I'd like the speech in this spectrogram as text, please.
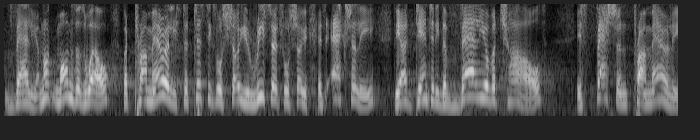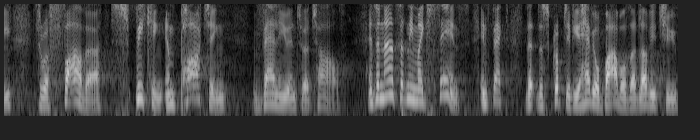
value. I'm not moms as well, but primarily statistics will show you, research will show you, it's actually the identity, the value of a child is fashioned primarily through a father speaking, imparting value into a child. And so now it suddenly makes sense. In fact, the, the scripture, if you have your Bibles, I'd love you to,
